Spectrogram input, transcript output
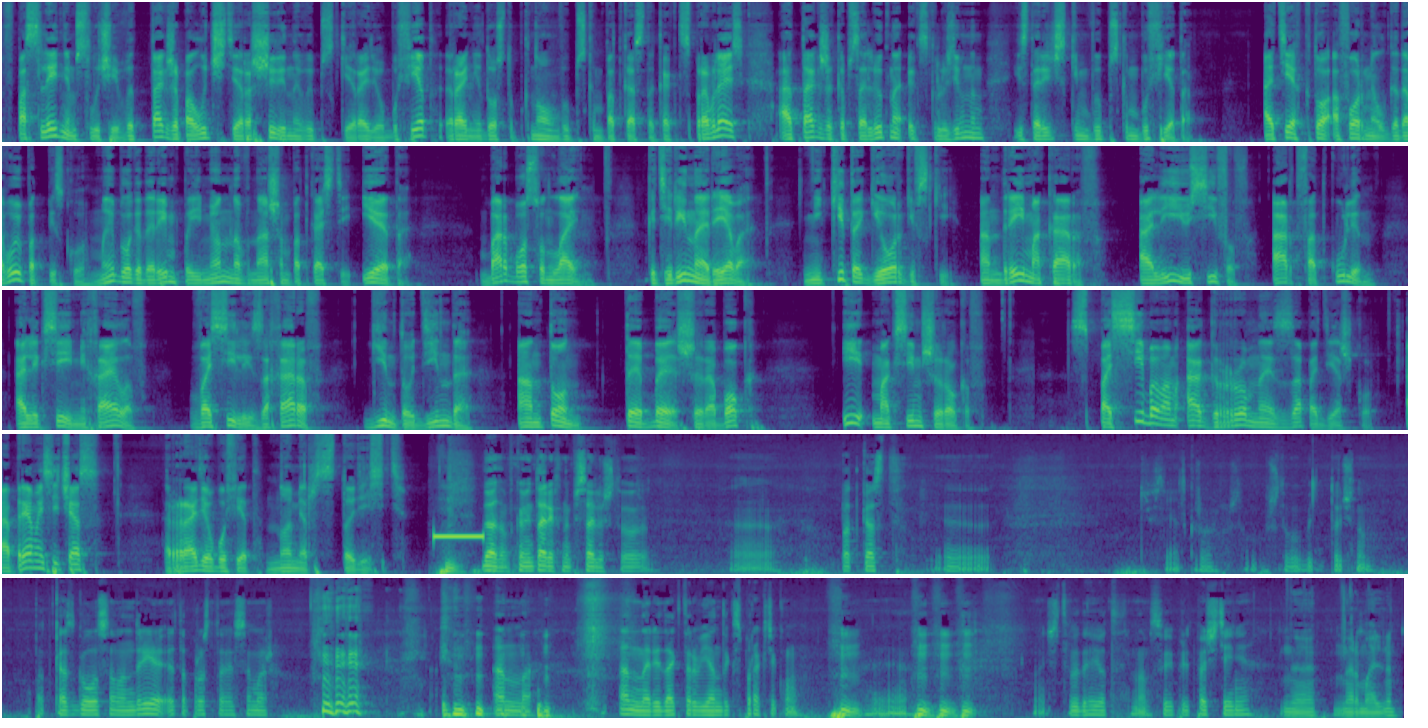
В последнем случае вы также получите расширенные выпуски «Радио Буфет», ранний доступ к новым выпускам подкаста «Как-то справляюсь», а также к абсолютно эксклюзивным историческим выпускам «Буфета». А тех, кто оформил годовую подписку, мы благодарим поименно в нашем подкасте. И это Барбос Онлайн, Катерина Рева, Никита Георгиевский, Андрей Макаров, Али Юсифов, Арт Фаткулин, Алексей Михайлов, Василий Захаров, Гинто Динда, Антон Т.Б. Широбок и Максим Широков. Спасибо вам огромное за поддержку. А прямо сейчас радиобуфет номер 110. Да, там в комментариях написали, что э, подкаст... Э, сейчас я открою, чтобы, быть точным. Подкаст голосом Андрея — это просто СМР. Анна. Анна, редактор в Яндекс Практикум. Э, значит, выдает нам свои предпочтения. Да, нормально.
